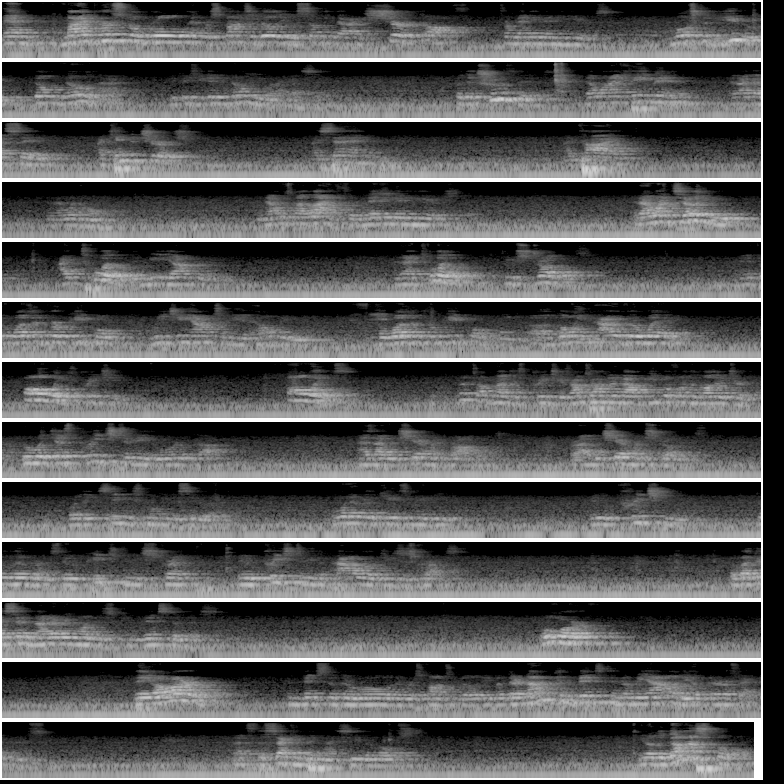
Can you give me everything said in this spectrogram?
And my personal role and responsibility was something that I shirked off for many, many years. Most of you don't know that because you didn't know me when I got saved. But the truth is that when I came in and I got saved, I came to church, I sang, I tithed, and I went home. And that was my life for many, many years. And I want to tell you, I toiled in mediocrity. And I toiled through struggles. And if it wasn't for people reaching out to me and helping me, if it wasn't for people uh, going out of their way, always preaching, always. I'm not talking about just preachers. I'm talking about people from the mother church who would just preach to me the Word of God as I would share my problems or I would share my struggles, or they'd see me smoking a cigarette, whatever the case may be. They would preach to me deliverance. They would preach to me strength. They would preach to me the power of Jesus Christ. But like I said, not everyone is convinced of this. Or they are convinced of their role and their responsibility, but they're not convinced in the reality of their effectiveness. That's the second thing I see the most. You know, the gospel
